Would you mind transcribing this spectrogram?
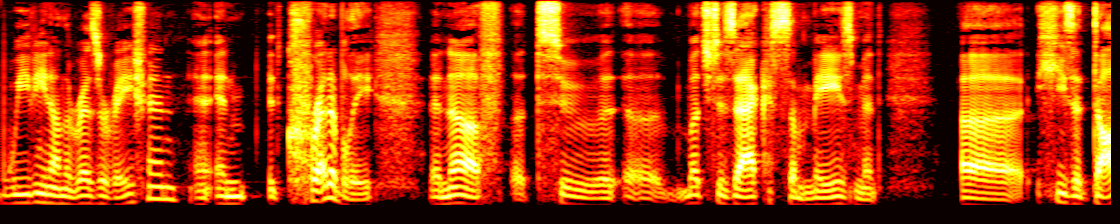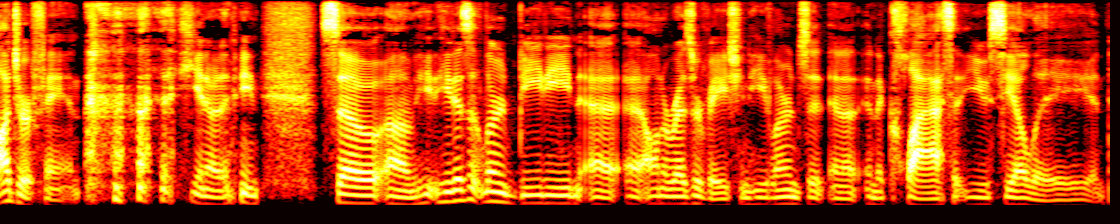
weaving on the reservation?" And, and incredibly enough, uh, to uh, much to Zach's amazement, uh, he's a Dodger fan. you know what I mean? So um, he, he doesn't learn beating at, at, on a reservation. He learns it in a, in a class at UCLA, and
